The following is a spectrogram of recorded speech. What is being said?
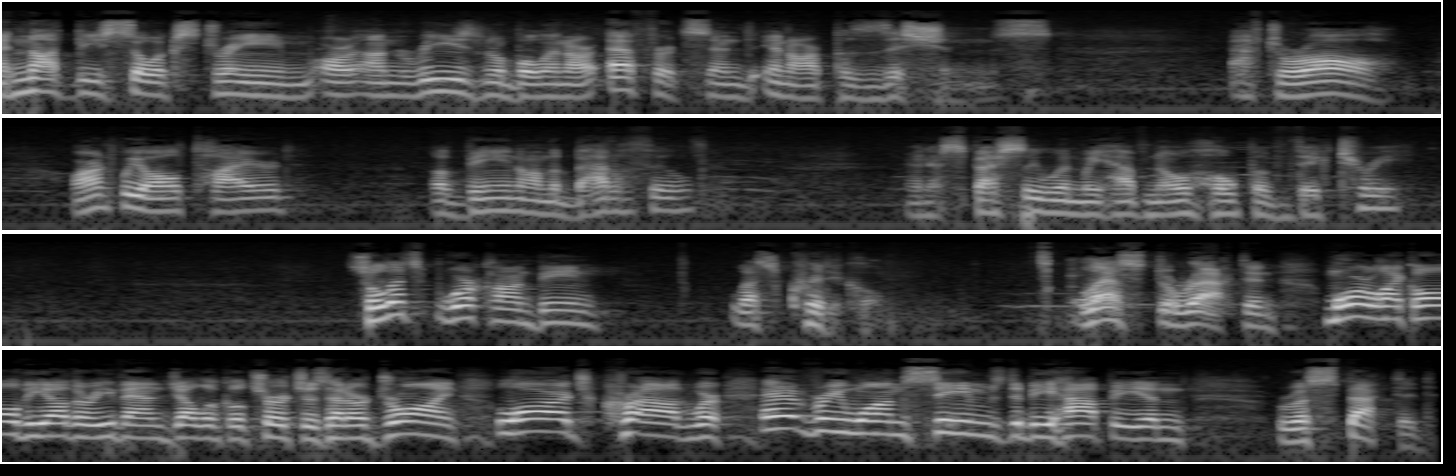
and not be so extreme or unreasonable in our efforts and in our positions. After all, aren't we all tired of being on the battlefield? And especially when we have no hope of victory? So let's work on being less critical less direct and more like all the other evangelical churches that are drawing large crowd where everyone seems to be happy and respected.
